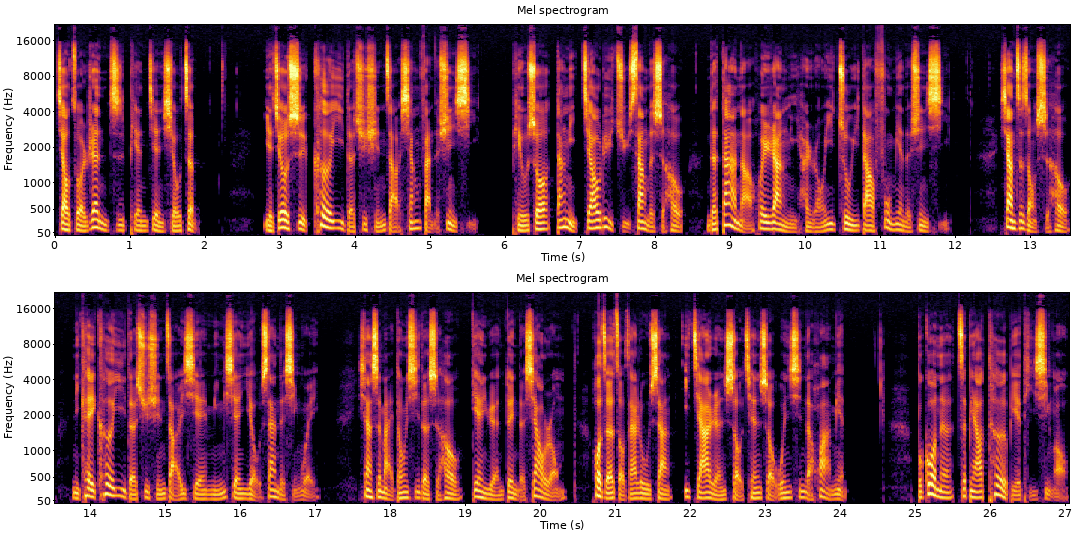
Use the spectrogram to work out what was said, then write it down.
叫做认知偏见修正，也就是刻意的去寻找相反的讯息。比如说，当你焦虑、沮丧的时候，你的大脑会让你很容易注意到负面的讯息。像这种时候，你可以刻意的去寻找一些明显友善的行为，像是买东西的时候，店员对你的笑容，或者走在路上，一家人手牵手温馨的画面。不过呢，这边要特别提醒哦。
